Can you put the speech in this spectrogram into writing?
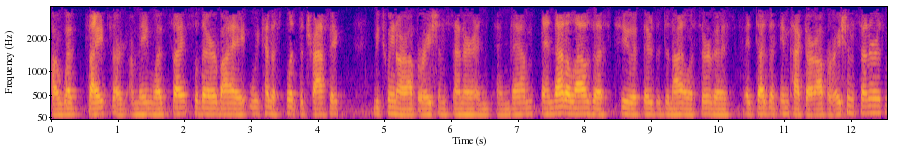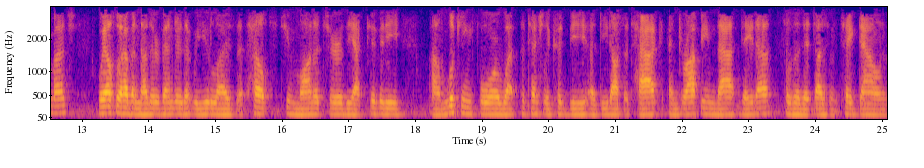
our websites, our, our main websites. So thereby we kind of split the traffic between our operations center and, and them. And that allows us to, if there's a denial of service, it doesn't impact our operations center as much. We also have another vendor that we utilize that helps to monitor the activity, um, looking for what potentially could be a DDoS attack and dropping that data so that it doesn't take down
